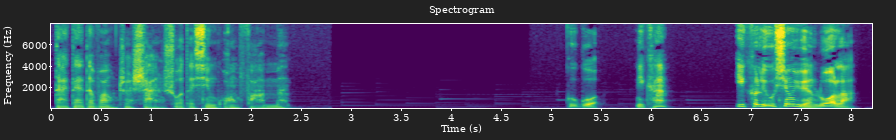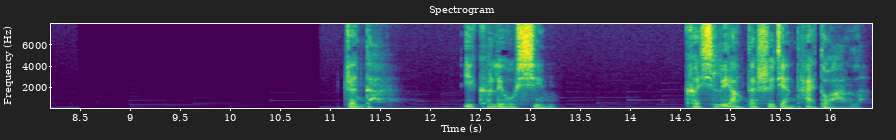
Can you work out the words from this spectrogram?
呆呆的望着闪烁的星光发闷。姑姑，你看，一颗流星陨落了。真的，一颗流星。可惜亮的时间太短了。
